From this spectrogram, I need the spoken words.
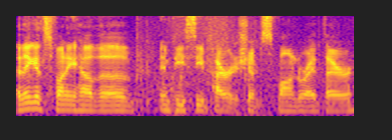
I think it's funny how the NPC pirate ship spawned right there.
